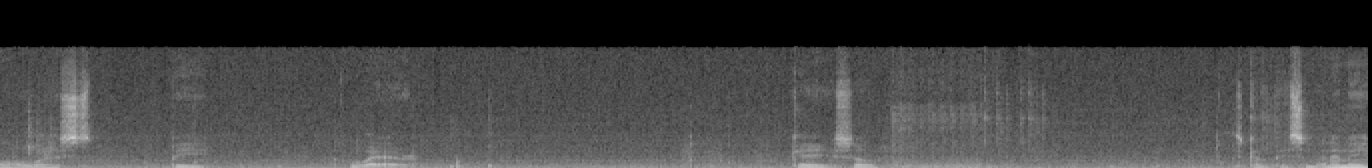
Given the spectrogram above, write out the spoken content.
always be aware. Okay, so it's gonna be some enemy.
